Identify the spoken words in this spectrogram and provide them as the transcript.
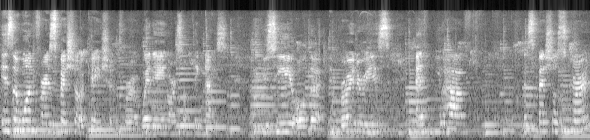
is the one for a special occasion, for a wedding or something nice. You see all the embroideries and you have a special skirt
